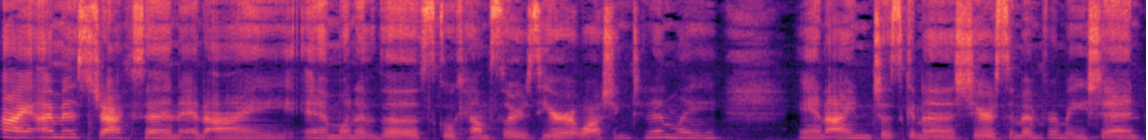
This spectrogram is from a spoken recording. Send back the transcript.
Hi, I'm Miss Jackson, and I am one of the school counselors here at Washington and Lee. And I'm just going to share some information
